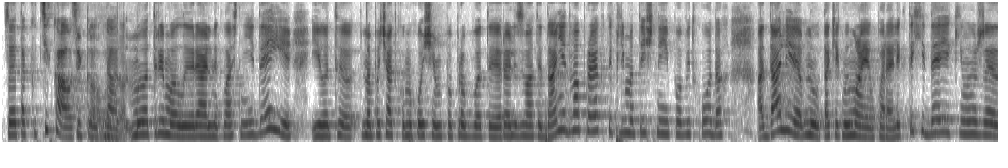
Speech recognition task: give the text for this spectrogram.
Це так цікаво. Цікаво, так, да. Ми отримали реально класні ідеї, і от е, на початку ми хочемо попробувати реалізувати дані два проекти кліматичні по відходах. А далі, ну так як ми маємо перелік тих ідей, які ми вже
